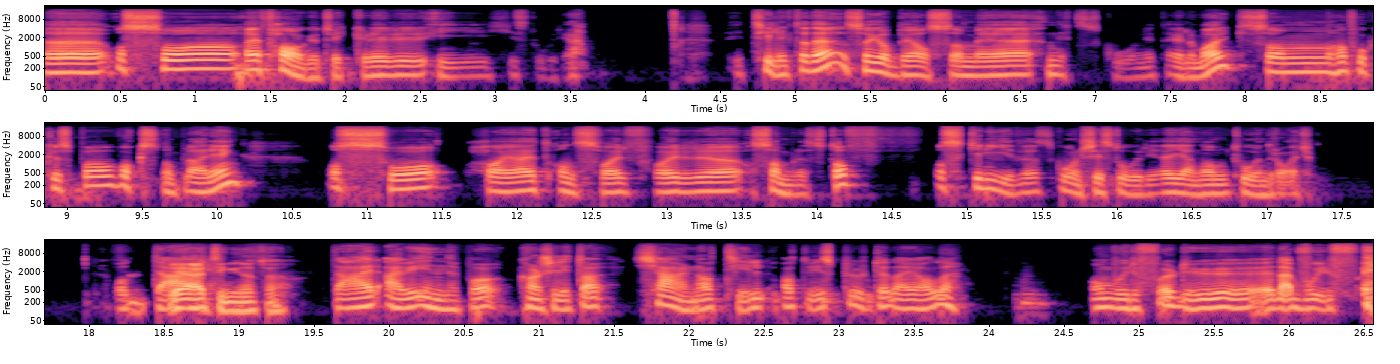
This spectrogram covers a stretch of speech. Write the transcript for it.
Uh, og så er jeg fagutvikler i historie. I tillegg til det så jobber jeg også med Nettskolen i Telemark, som har fokus på voksenopplæring. Og så har jeg et ansvar for eh, å samle stoff og skrive skolens historie gjennom 200 år. Og Det er tingen, vet du. Der er vi inne på kanskje litt av kjerna til at vi spurte deg, Alle, om hvorfor du Nei, hvorfor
